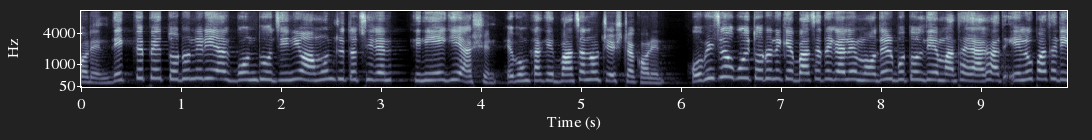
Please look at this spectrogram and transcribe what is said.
করেন। দেখতে পেয়ে তরুণীরই এক বন্ধু যিনিও আমন্ত্রিত ছিলেন, তিনি এগিয়ে আসেন এবং তাকে বাঁচানোর চেষ্টা করেন। অভিযোগ, ওই তরুণীকে বাঁচাতে গেলে মদের বোতল দিয়ে মাথায় আঘাত, এলোপাথারি,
